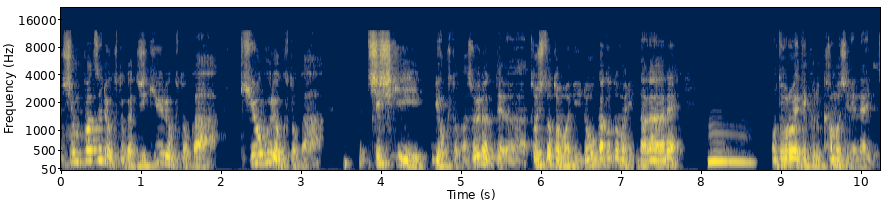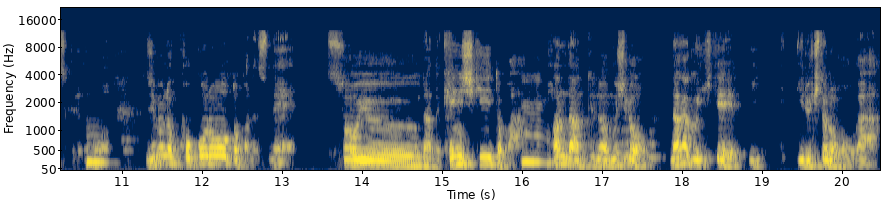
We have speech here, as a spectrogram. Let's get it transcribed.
瞬発力とか持久力とか記憶力とか知識力とかそういうのっていうのは年とともに老化とともになかなかね、うん、衰えてくるかもしれないですけれども、自分の心とかですね、そういう、なんて、見識とか、判断っていうのはむしろ長く生きている人の方が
